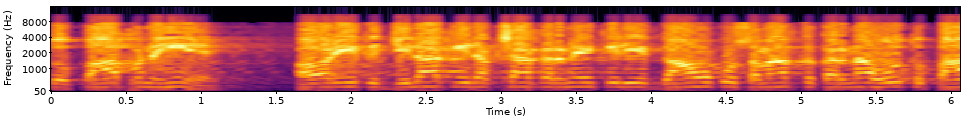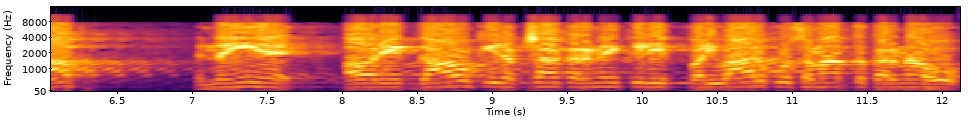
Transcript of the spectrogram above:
तो पाप नहीं है। और एक जिला की रक्षा करने के लिए गाँव को समाप्त करना हो तो पाप नहीं है, और एक गाँव की रक्षा करने के लिए परिवार को समाप्त करना हो,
